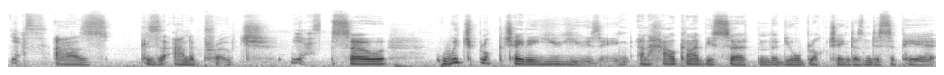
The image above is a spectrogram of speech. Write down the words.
yes as because an approach. yes So which blockchain are you using and how can I be certain that your blockchain doesn't disappear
